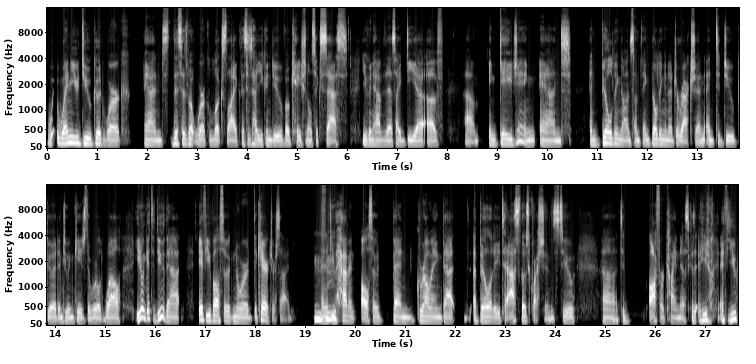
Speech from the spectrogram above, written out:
w- when you do good work and this is what work looks like. This is how you can do vocational success. You can have this idea of um, engaging and and building on something, building in a direction, and to do good and to engage the world well. You don't get to do that if you've also ignored the character side, and if you haven't also been growing that ability to ask those questions, to uh, to offer kindness. Because if you if you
